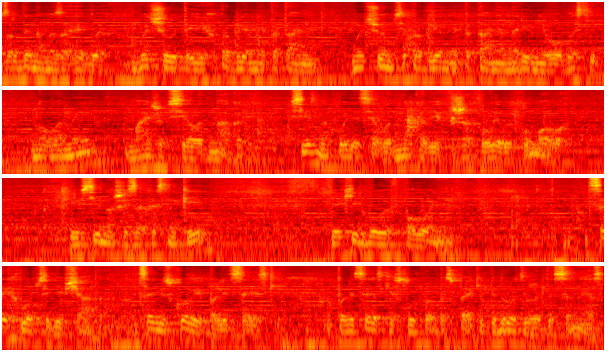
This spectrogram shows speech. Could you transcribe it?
з родинами загиблих, ви чуєте їх проблемні питання. Ми чуємо ці проблемні питання на рівні області, але вони майже всі однакові. Всі знаходяться в однакових жахливих умовах. І всі наші захисники які були в полоні. Це хлопці, дівчата, це військові і поліцейські, поліцейські служби безпеки, підрозділи ДСНС.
